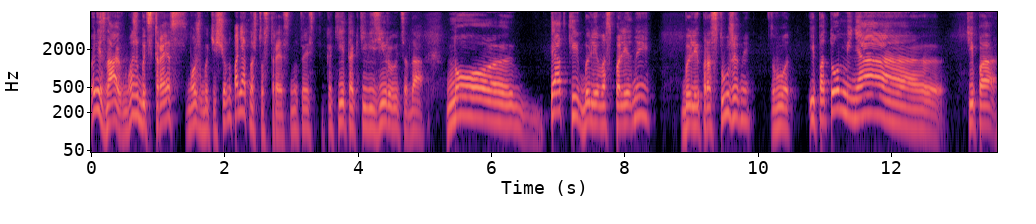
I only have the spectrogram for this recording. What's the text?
ну, не знаю, может быть стресс, может быть еще, ну, понятно, что стресс, ну, то есть какие-то активизируются, да. Но пятки были воспалены, были простужены, вот. И потом меня, типа,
